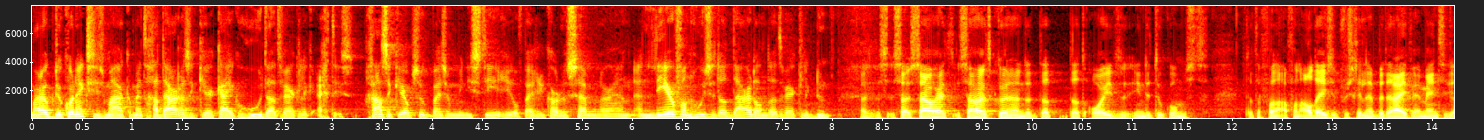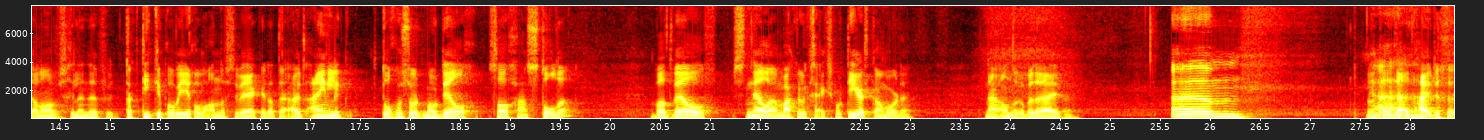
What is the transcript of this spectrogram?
Maar ook de connecties maken met ga daar eens een keer kijken hoe het daadwerkelijk echt is. Ga eens een keer op zoek bij zo'n ministerie of bij Ricardo Semler. En, en leer van hoe ze dat daar dan daadwerkelijk doen. Zou, zou, het, zou het kunnen dat, dat, dat ooit in de toekomst dat er van, van al deze verschillende bedrijven en mensen die allemaal verschillende tactieken proberen om anders te werken, dat er uiteindelijk toch een soort model zal gaan stollen, wat wel snel en makkelijk geëxporteerd kan worden naar andere bedrijven? Want Ja. Het, het huidige,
